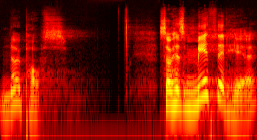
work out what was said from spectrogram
no pulse. So his method here,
